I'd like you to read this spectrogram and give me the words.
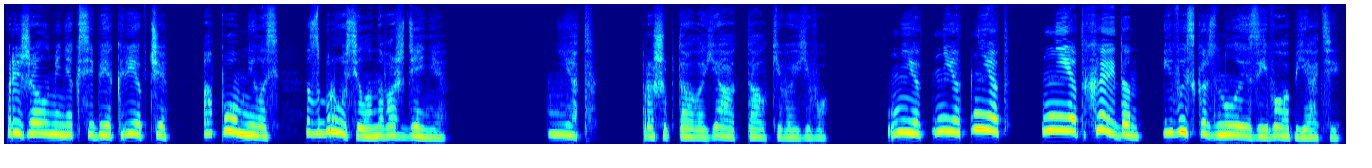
прижал меня к себе крепче, опомнилась, сбросила наваждение. «Нет», — прошептала я, отталкивая его. «Нет, нет, нет, нет, Хейден!» и выскользнула из его объятий.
